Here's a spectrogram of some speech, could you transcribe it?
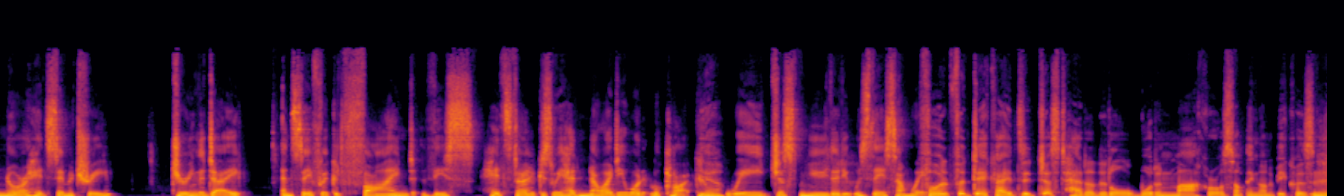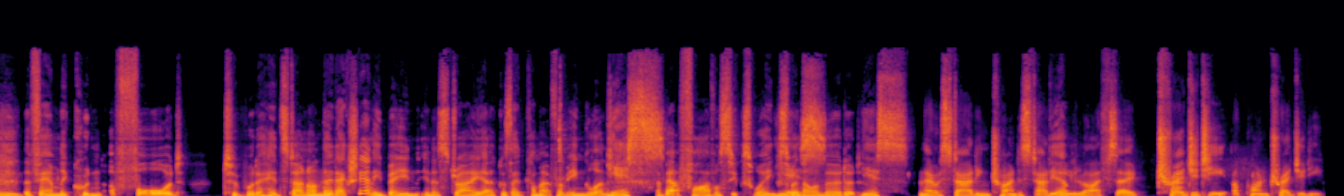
Norah Head Cemetery during the day and see if we could find this headstone because we had no idea what it looked like. Yeah. We just knew that it was there somewhere. For for decades, it just had a little wooden marker or something on it because Mm. the family couldn't afford to put a headstone Mm-hmm. on. They'd actually only been in Australia because they'd come out from England. Yes. about five or six weeks when they were murdered. Yes, and they were starting, trying to start Yep. a new life. So tragedy upon tragedy.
